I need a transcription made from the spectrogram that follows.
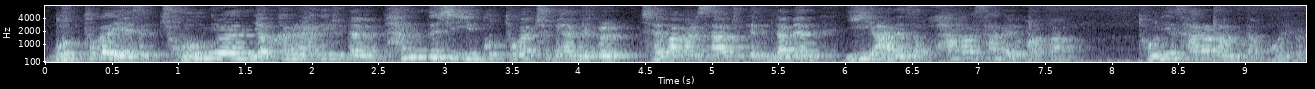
무토가 얘에서 중요한 역할을 하게 준다면 반드시 이 무토가 중요한 역을 제방을 쌓아주게 된다면 이 안에서 화가 살아요. 화가. 돈이 살아납니다. 화가.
